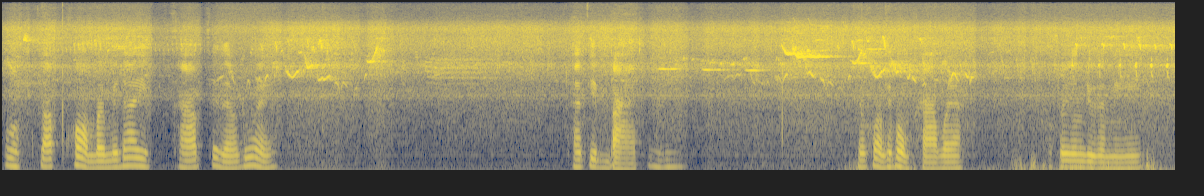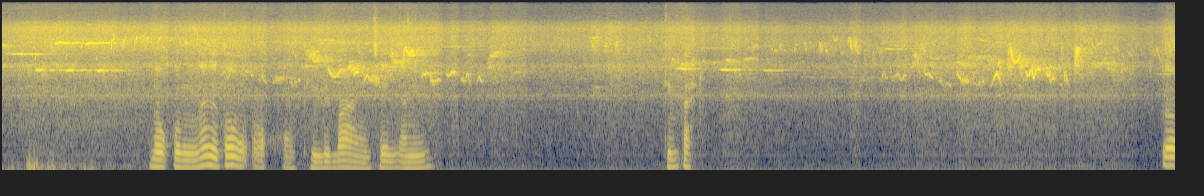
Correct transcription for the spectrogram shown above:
โอ้รับของไปไม่ได้ครับไปแล้วด้วยห้าสิบบาทแล้วของที่ผมคาฟไว้ก็ยังอยู่กันนี้ เราคนน่าจะต้องเอาของทิ้งไปบ้างอย่างเช่นอันนี้ ทิ้งไป ก็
